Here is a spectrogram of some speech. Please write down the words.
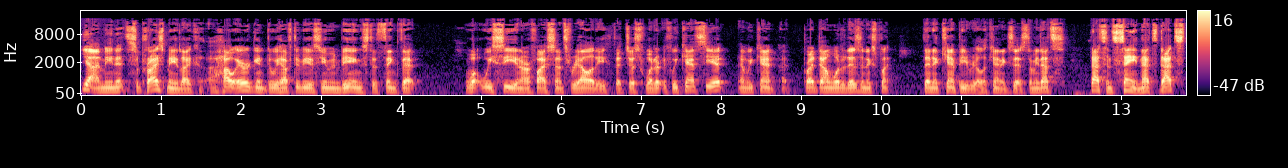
Yeah, I mean, it surprised me. Like, how arrogant do we have to be as human beings to think that what we see in our five sense reality, that just whatever, if we can't see it and we can't uh, write down what it is and explain, then it can't be real. It can't exist. I mean, that's that's insane. That's that's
